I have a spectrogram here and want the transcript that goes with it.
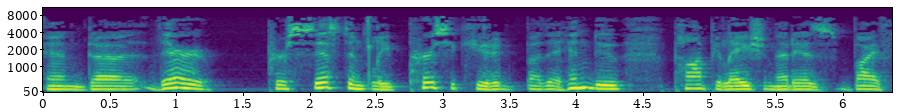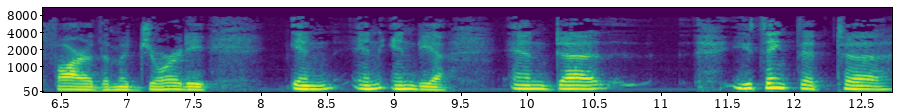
and uh, they're persistently persecuted by the Hindu population that is by far the majority in in India. And uh, you think that uh,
